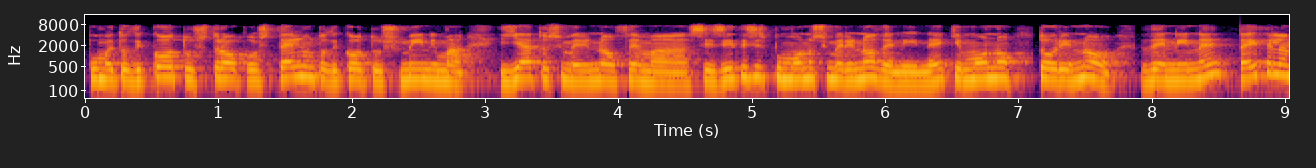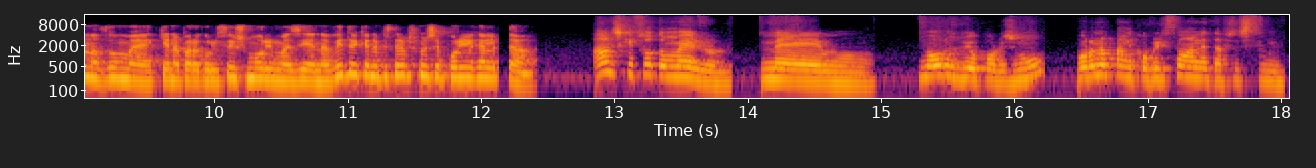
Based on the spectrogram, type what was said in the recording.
που με το δικό τους τρόπο στέλνουν το δικό τους μήνυμα για το σημερινό θέμα συζήτησης που μόνο σημερινό δεν είναι και μόνο τωρινό δεν είναι. Θα ήθελα να δούμε και να παρακολουθήσουμε όλοι μαζί ένα βίντεο και να επιστρέψουμε σε πολύ λίγα λεπτά. Αν σκεφτώ το μέλλον με, με όρους βιοπορισμού, μπορώ να πανικοβληθώ άνετα αυτή τη στιγμή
